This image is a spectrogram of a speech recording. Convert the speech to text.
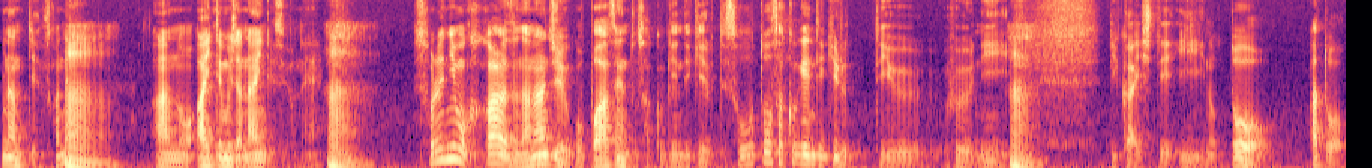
なんていうんですかね、うん。あのアイテムじゃないんですよね。うん。それにもかかわらず75%削減できるって相当削減できるっていうふうにうん。理解していいのとあと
